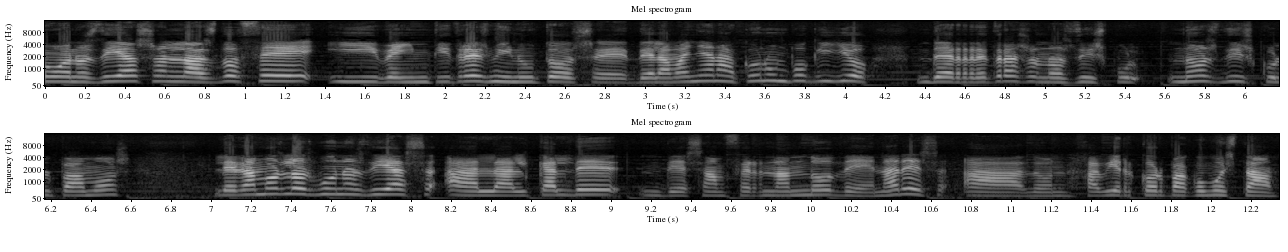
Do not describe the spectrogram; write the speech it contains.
buenos días, son las 12 y 23 minutos eh, de la mañana con un poquillo de retraso, nos, nos disculpamos. Le damos los buenos días al alcalde de San Fernando de Henares, a don Javier Corpa, ¿cómo está?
